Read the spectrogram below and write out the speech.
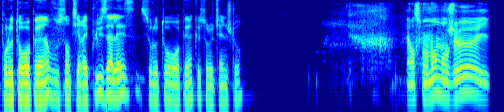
pour le tour européen. Vous vous sentirez plus à l'aise sur le tour européen que sur le Challenge Tour? Et En ce moment, mon jeu, il,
